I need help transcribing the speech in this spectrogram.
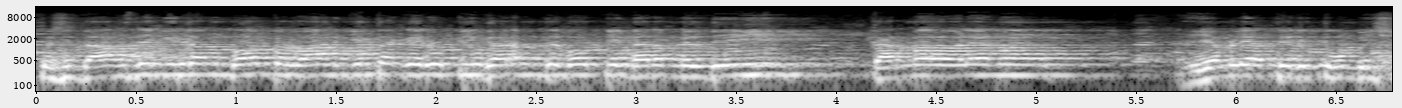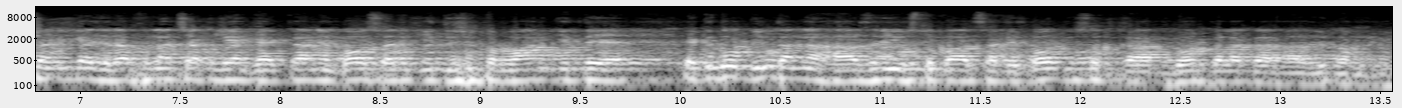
ਤੁਸੀਂ ਦੱਸਦੇ ਗੀਤਾਂ ਨੂੰ ਬਹੁਤ ਪ੍ਰਵਾਨ ਕੀਤਾ ਕਿ ਰੋਟੀ ਗਰਮ ਤੇ ਬੋਟੀ ਨਰਮ ਮਿਲਦੀ। ਕਰਮਾਂ ਵਾਲਿਆਂ ਨੂੰ ਯਮਲਿਆ ਤੇਰੀ ਤੂੰ ਵੀ ਛੱਡ ਕੇ ਅੱਜ ਰਫਲਾਂ ਚੱਕ ਲਿਆ ਗਾਇਕਾਂ ਨੇ ਬਹੁਤ ਸਾਰੇ ਗੀਤ ਤੁਸੀਂ ਪ੍ਰਵਾਨ ਕੀਤੇ ਹੈ ਇੱਕ ਦੋ ਗੀਤਾਂ ਨਾਲ ਹਾਜ਼ਰੀ, ਉਸ ਤੋਂ ਬਾਅਦ ਸਾਡੇ ਬਹੁਤ ਹੀ ਸਤਿਕਾਰ, ਹੋਰ ਕਲਾਕਾਰ ਹਾਜ਼ਰ ਕਰਨਗੇ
